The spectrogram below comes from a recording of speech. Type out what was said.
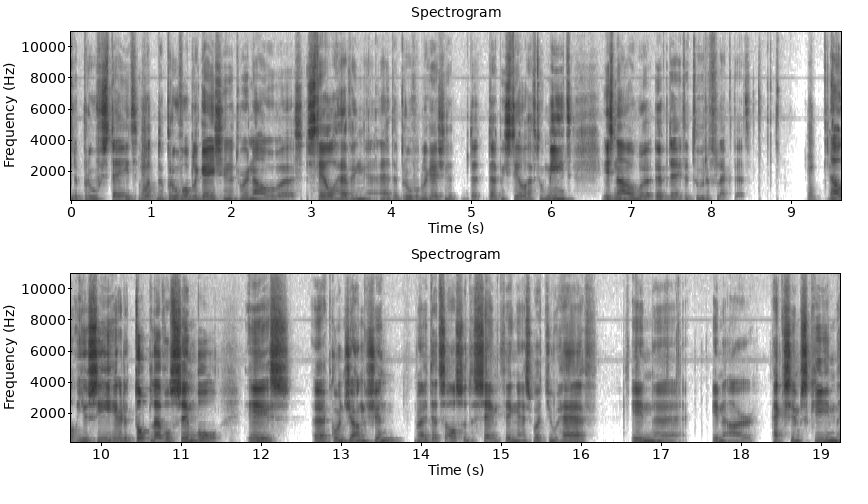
the proof state, what the proof obligation that we're now uh, still having, uh, the proof obligation that, that, that, we still have to meet, is now uh, updated to reflect that. Now you see here the top level symbol is conjunction, right? That's also the same thing as what you have in, uh, in our axiom scheme.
